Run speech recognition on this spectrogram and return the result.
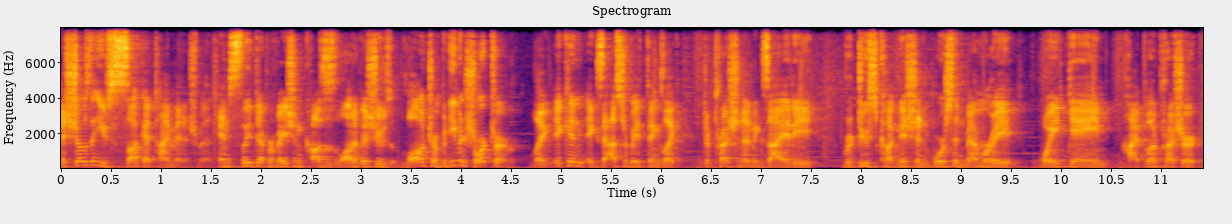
it shows that you suck at time management. And sleep deprivation causes a lot of issues long term, but even short term. Like it can exacerbate things like depression and anxiety, reduced cognition, worsened memory, weight gain, high blood pressure,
